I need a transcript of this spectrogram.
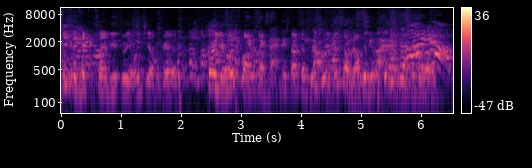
She's gonna take the clear view through your windshield for granted. When your hood pops up, you start to appreciate just how valuable it is to see the road.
